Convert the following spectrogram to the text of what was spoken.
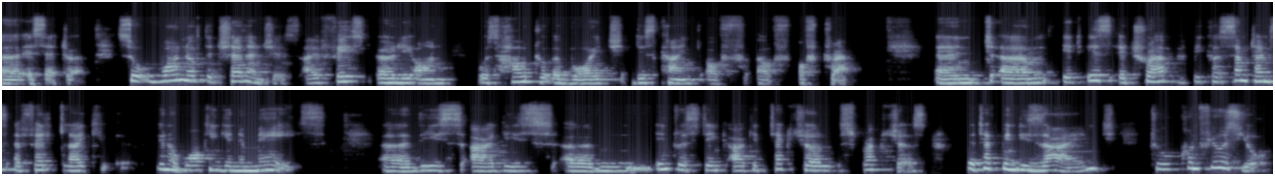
uh, etc. So, one of the challenges I faced early on was how to avoid this kind of, of, of trap. And um, it is a trap because sometimes I felt like, you know, walking in a maze. Uh, these are these um, interesting architectural structures that have been designed to confuse you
